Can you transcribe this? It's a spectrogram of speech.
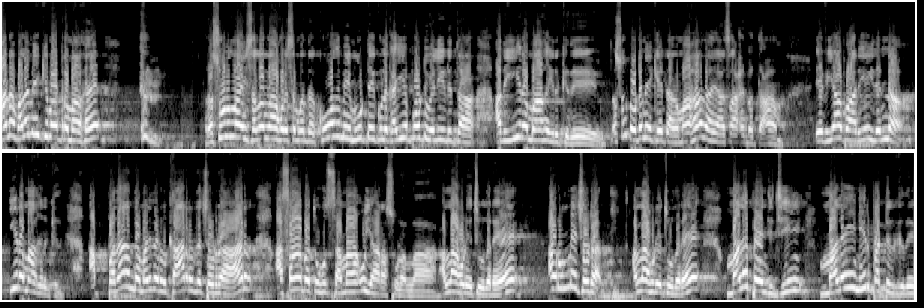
ஆனால் வளமைக்கு மாற்றமாக ரசூலுல்லாய் ஸல்லல்லாஹு அலைஹி அந்த கோதுமை மூட்டைக்குள்ள கையை போட்டு வெளியெடுத்தா அது ஈரமாக இருக்குது. ரசூல் உடனே கேட்டாங்க மகாதாயா சாஹிபத்தாம் ஏ வியாபாரியே இது என்ன? ஈரமாக இருக்குது. அப்பதான் அந்த மனிதர் ஒரு காரணத்தை சொல்றார் சமா உ யா ரசூலல்லாஹ். அல்லாஹுடைய தூதரே அவர் உண்மையை சொல்றார். அல்லாஹுடைய தூதரே மழை பெஞ்சிச்சு மழை நீர் பட்டு இருக்குது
